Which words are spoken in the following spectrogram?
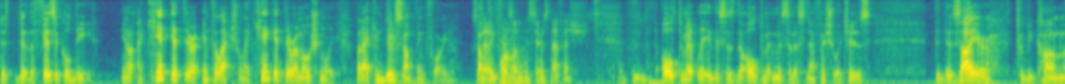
the, the, the physical deed. You know, I can't get there intellectually, I can't get there emotionally, but I can do something for you. Is that Something a form physical of Mesiris Nefesh? Ultimately, this is the ultimate Mesiris Nefesh, which is the desire to become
